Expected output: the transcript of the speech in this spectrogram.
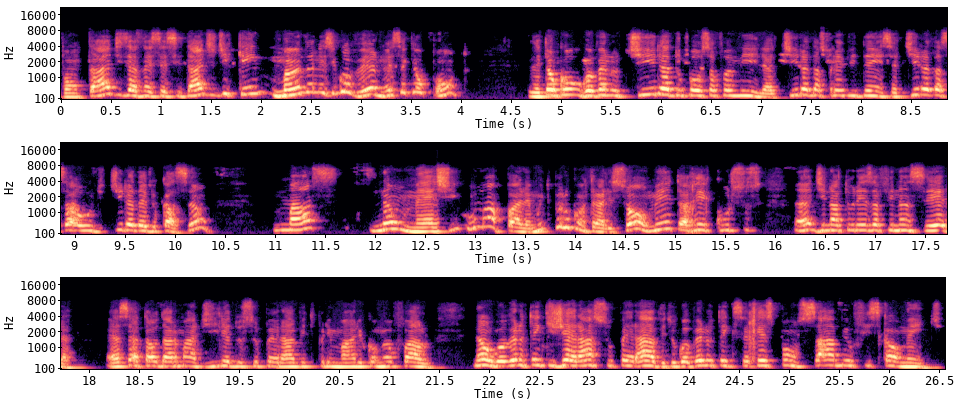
vontades e as necessidades de quem manda nesse governo. Esse é que é o ponto. Então, o governo tira do Bolsa Família, tira da Previdência, tira da saúde, tira da educação, mas não mexe uma palha. Muito pelo contrário, só aumenta recursos de natureza financeira. Essa é a tal da armadilha do superávit primário, como eu falo. Não, o governo tem que gerar superávit, o governo tem que ser responsável fiscalmente.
